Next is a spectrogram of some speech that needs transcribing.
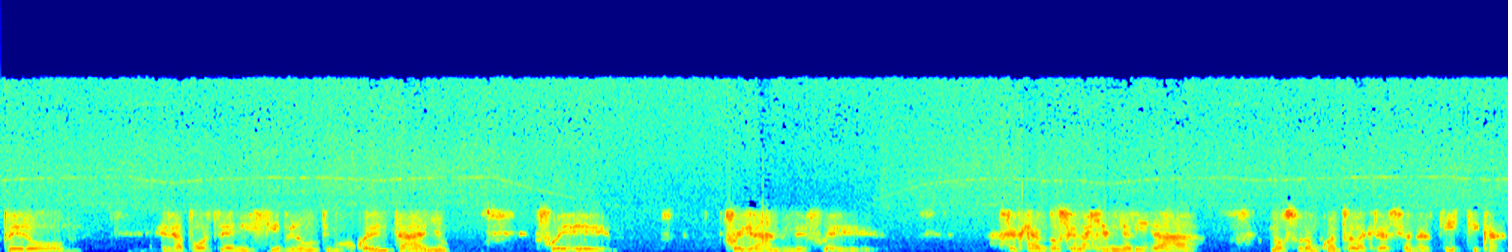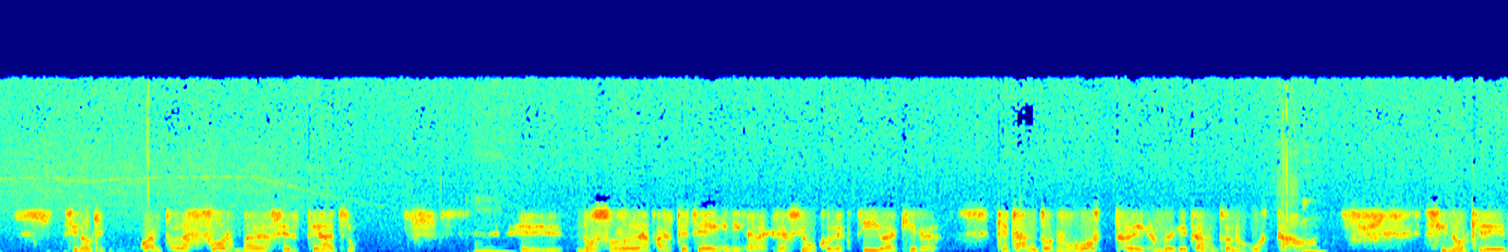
pero el aporte de Nisim en los últimos 40 años fue fue grande fue acercándose a la genialidad no solo en cuanto a la creación artística sino que en cuanto a la forma de hacer teatro. Mm. eh, no solo la parte técnica, la creación colectiva, que era que tanto nos gusta, digamos, que tanto nos gustaba, mm. sino que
